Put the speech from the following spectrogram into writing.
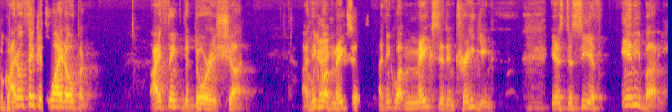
oh, I don't think it's wide open. I think the door is shut. I okay. think what makes it I think what makes it intriguing is to see if anybody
